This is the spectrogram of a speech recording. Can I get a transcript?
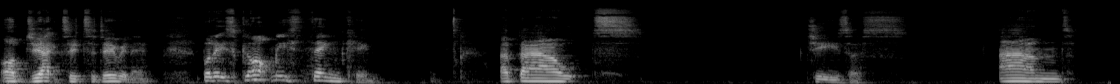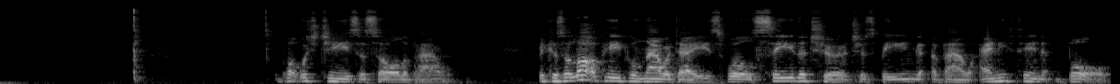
objected to doing it. But it's got me thinking about Jesus and what was Jesus all about? Because a lot of people nowadays will see the church as being about anything but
